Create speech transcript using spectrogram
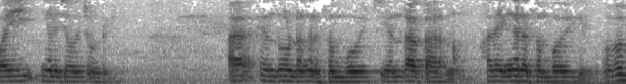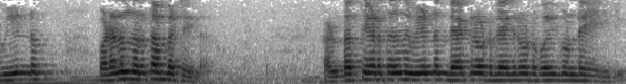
വൈ ഇങ്ങനെ ചോദിച്ചുകൊണ്ടിരിക്കും. എന്തുകൊണ്ട് അങ്ങനെ സംഭവിച്ചു? എന്താ കാരണം? അതെങ്ങനെ സംഭവിക്കുന്നു അപ്പൊ വീണ്ടും പഠനം നിർത്താൻ പറ്റില്ല. കണ്ടെത്തിയെടുത്ത് നിന്ന് വീണ്ടും ബാക്കിലോട്ട് ബാക്കിലോട്ട് പോയിക്കൊണ്ടേയിരിക്കും.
